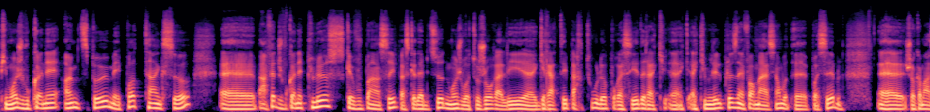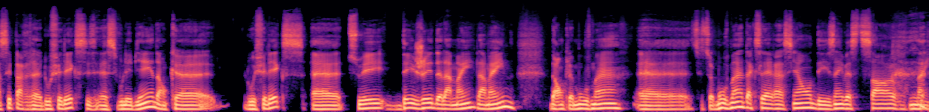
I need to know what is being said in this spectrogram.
puis moi je vous connais un petit peu, mais pas tant que ça. en fait, je vous connais plus que vous pensez parce que d'habitude moi je vais toujours aller gratter partout là pour essayer d'accumuler le plus d'informations possible. je vais commencer par Louis Félix si, si vous voulez bien. Donc Louis-Félix, euh, tu es DG de la main, la main, donc le mouvement, euh, c'est ce mouvement d'accélération des investisseurs nains.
